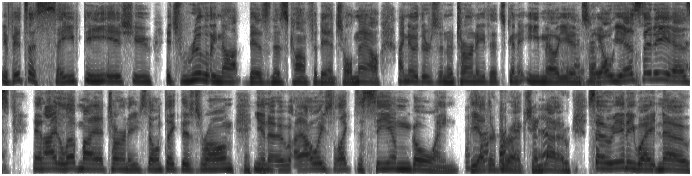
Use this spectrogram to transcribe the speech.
if it's a safety issue, it's really not business confidential. Now, I know there's an attorney that's going to email you and say, "Oh, yes, it is." And I love my attorneys. Don't take this wrong. You know, I always like to see them going the other direction. No. So anyway, no,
